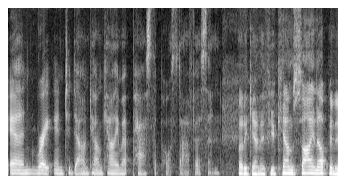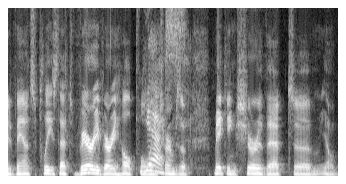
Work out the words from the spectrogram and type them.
and right into downtown Calumet past the post office. And But again, if you can sign up in advance, please, that's very, very helpful Yes. in terms of making sure that, um, you know,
